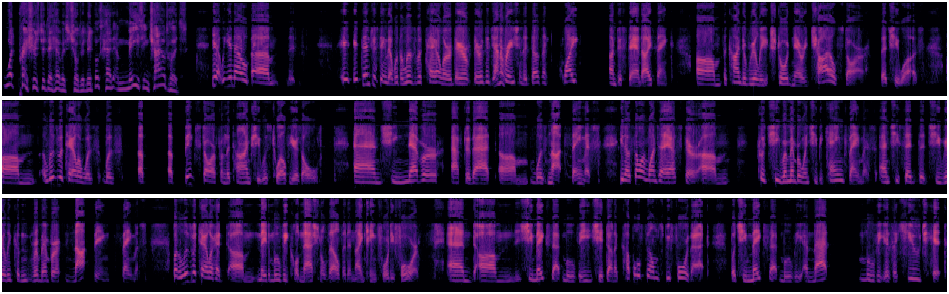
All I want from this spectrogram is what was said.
What pressures did they have as children? They both had amazing childhoods. Yeah, well, you know, um, it, it's interesting that with Elizabeth Taylor, there there's a generation that doesn't quite understand. I think um, the kind of really extraordinary child star that she was. Um, Elizabeth Taylor was was a a big star from the time she was 12 years old, and she never after that um, was not famous. You know, someone once asked her, um, could she remember when she became famous, and she said that she really couldn't remember not being famous. But Elizabeth Taylor had um, made a movie called National Velvet in 1944 and um, she makes that movie. She had done a couple of films before that, but she makes that movie, and that movie is a huge hit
